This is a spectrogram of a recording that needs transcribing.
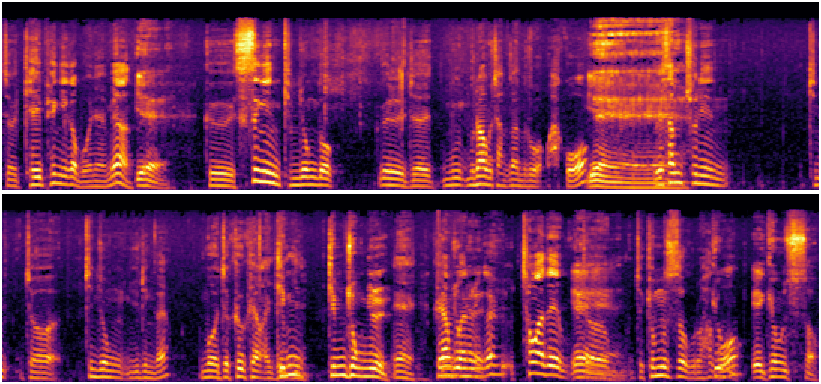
저 개입 행위가 뭐냐면 예. 그 스승인 김종덕을 이제 문- 문화부 장관으로 하고 예. 외삼촌인 김 저 김종율인가요? 뭐 저 그 그냥 김 김종률. 예, 그 양반을? 청와대 예. 저, 저 교문수석으로 하고 교, 예, 교문수석.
